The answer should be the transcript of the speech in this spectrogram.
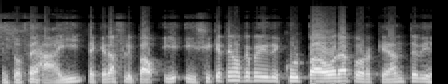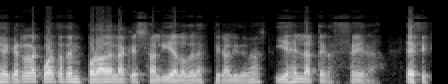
Entonces ahí te queda flipado. Y, sí que tengo que pedir disculpas ahora porque antes dije que era la cuarta temporada en la que salía lo de la espiral y demás, y es en la tercera. Es decir,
